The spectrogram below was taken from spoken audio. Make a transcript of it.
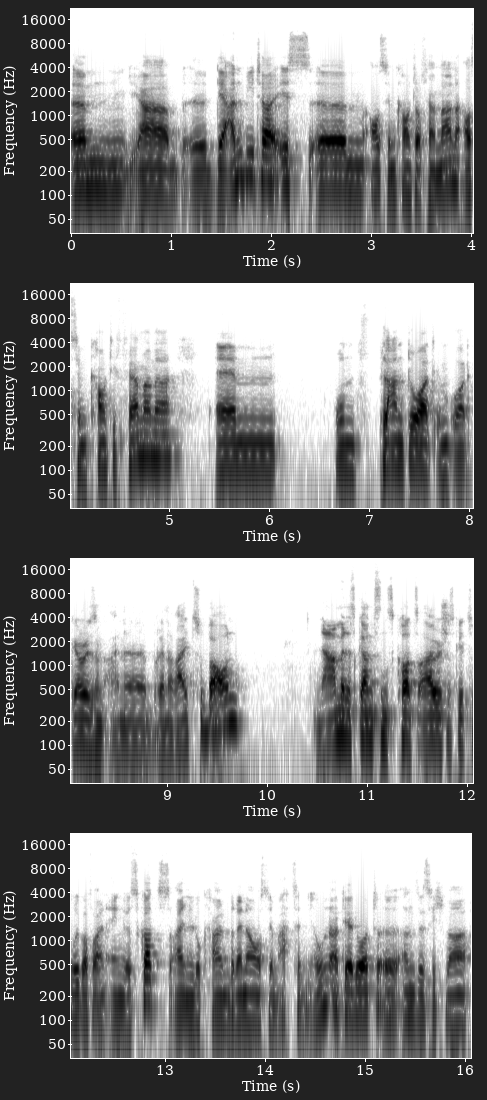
Ähm, ja, äh, der Anbieter ist ähm, aus dem County Fermanagh, aus dem County Fermanagh ähm, und plant dort im Ort Garrison eine Brennerei zu bauen. Name des Ganzen Scots Irish, es geht zurück auf einen Engel Scots, einen lokalen Brenner aus dem 18. Jahrhundert, der dort äh, ansässig war.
